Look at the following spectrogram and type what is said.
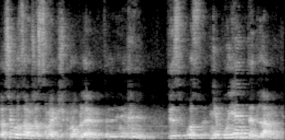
Dlaczego cały czas są jakieś problemy? To, jest po prostu niepojęte dla mnie.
